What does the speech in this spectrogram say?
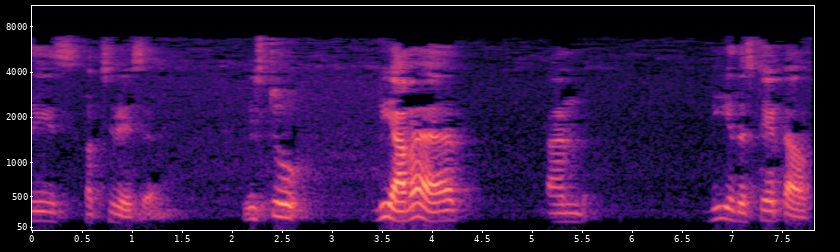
this fluctuation is to be aware and be in the state of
